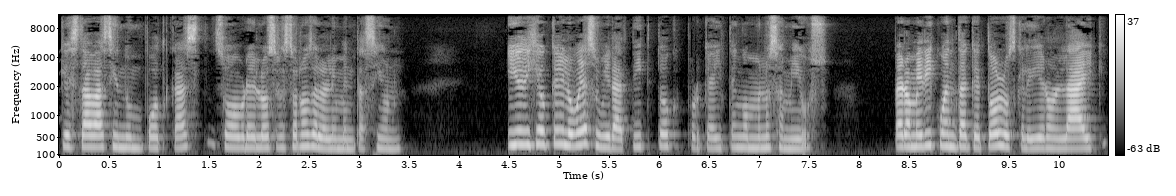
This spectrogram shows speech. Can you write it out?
que estaba haciendo un podcast sobre los trastornos de la alimentación. Y yo dije, ok, lo voy a subir a TikTok porque ahí tengo menos amigos. Pero me di cuenta que todos los que le dieron like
